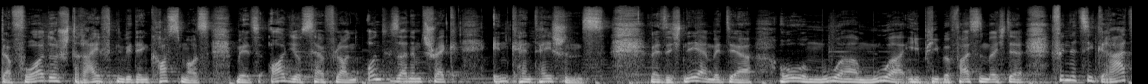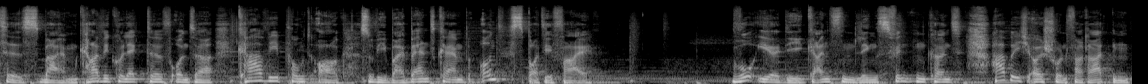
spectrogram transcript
Davor durchstreiften wir den Kosmos mit Audio Safflon und seinem Track Incantations. Wer sich näher mit der Oumuamua EP befassen möchte, findet sie gratis beim Kavi Collective unter kavi.org sowie bei Bandcamp und Spotify. Wo ihr die ganzen Links finden könnt, habe ich euch schon verraten,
